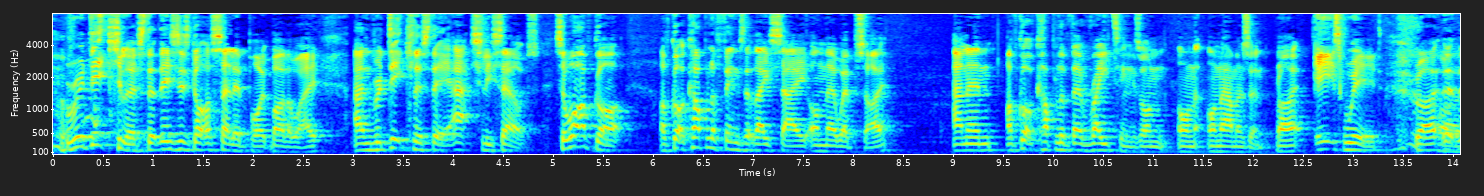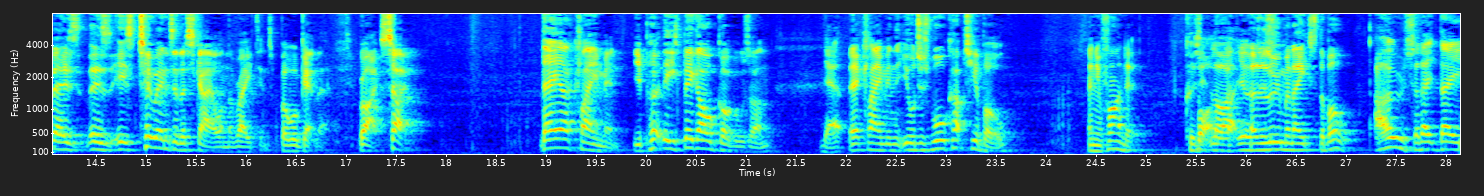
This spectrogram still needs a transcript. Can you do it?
ridiculous that this has got a selling point, by the way, and ridiculous that it actually sells. So what I've got, I've got a couple of things that they say on their website, and then I've got a couple of their ratings on on, on Amazon. Right, it's weird, right? Oh. There's there's it's two ends of the scale on the ratings, but we'll get there. Right, so they are claiming you put these big old goggles on. Yeah. They're claiming that you'll just walk up to your ball, and you'll find it because it like like you'll just- illuminates the ball. Oh, so they they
